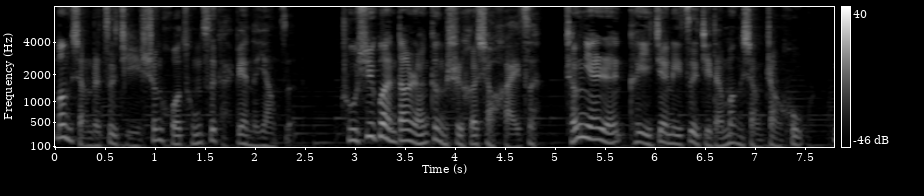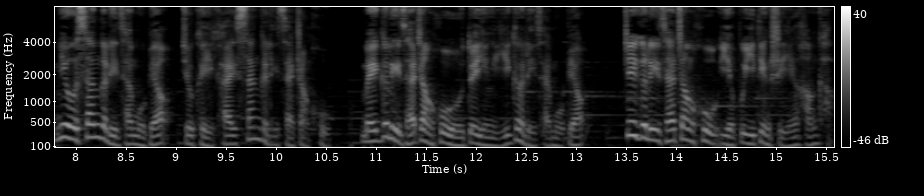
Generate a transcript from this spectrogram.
梦想着自己生活从此改变的样子。储蓄罐当然更适合小孩子。成年人可以建立自己的梦想账户。你有三个理财目标，就可以开三个理财账户，每个理财账户对应一个理财目标。这个理财账户也不一定是银行卡，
